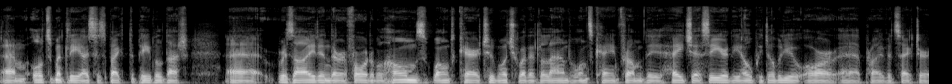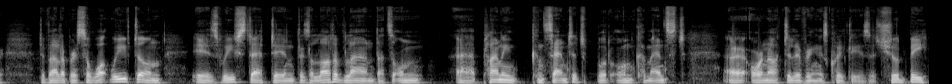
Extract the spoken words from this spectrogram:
Um, ultimately, I suspect the people that uh, reside in their affordable homes won't care too much whether the land once came from the HSE or the OPW or uh, private sector developer. So what we've done is we've stepped in. There's a lot of land that's un uh, planning consented but uncommenced uh, or not delivering as quickly as it should be.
